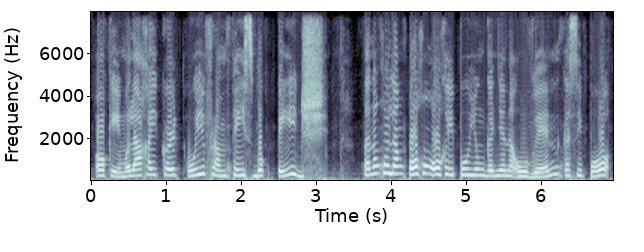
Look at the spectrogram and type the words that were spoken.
Okay, mula kay Kurt Uy from Facebook page. Tanong ko lang po kung okay po yung ganyan na oven kasi po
